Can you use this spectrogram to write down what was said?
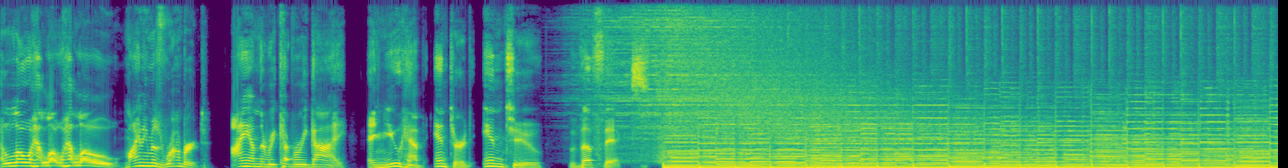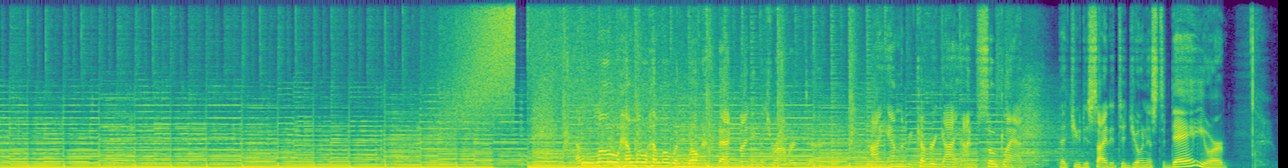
Hello, hello, hello. My name is Robert. I am the recovery guy, and you have entered into The Fix. Hello, hello, hello, and welcome back. My name I am the recovery guy. I'm so glad that you decided to join us today, or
